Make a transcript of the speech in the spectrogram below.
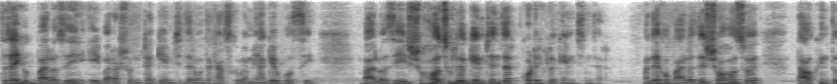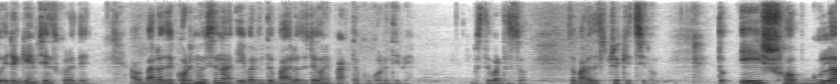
তো যাই হোক বায়োলজি এইবার আসলে এটা গেম চেঞ্জারের মধ্যে কাজ করবে, আমি আগেও বলছি বায়োলজি সহজ হলেও গেম চেঞ্জার কঠিন হলেও গেম চেঞ্জার মানে দেখো বায়োলজি সহজ হয়, তাও কিন্তু এটা গেম চেঞ্জ করে দেয়। আবার বায়োলজি কঠিন হয়েছে না, এবার কিন্তু বায়োলজিটাই অনেক পার্থক্য করে দিবে। বুঝতে পারতেছো? তো বায়োলজি ট্রিকি ছিল। তো এই সবগুলা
